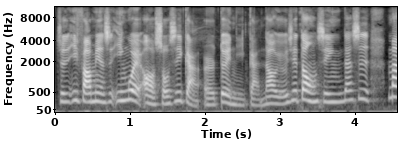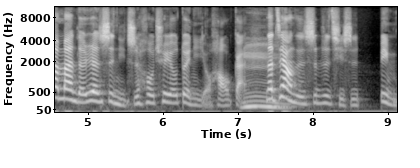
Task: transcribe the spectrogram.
就是一方面是因为哦熟悉感而对你感到有一些动心，但是慢慢的认识你之后，却又对你有好感。嗯、那这样子是不是其实并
